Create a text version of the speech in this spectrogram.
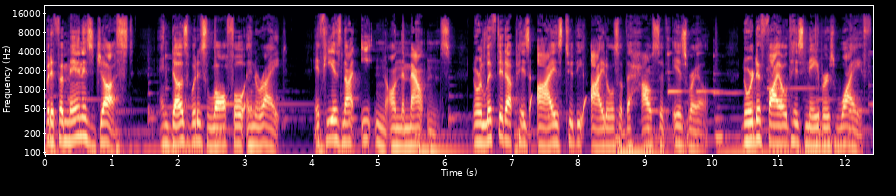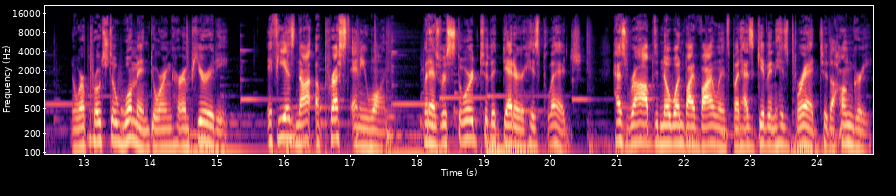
But if a man is just and does what is lawful and right, if he has not eaten on the mountains, nor lifted up his eyes to the idols of the house of Israel, nor defiled his neighbor's wife, nor approached a woman during her impurity, if he has not oppressed anyone, but has restored to the debtor his pledge, has robbed no one by violence, but has given his bread to the hungry,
